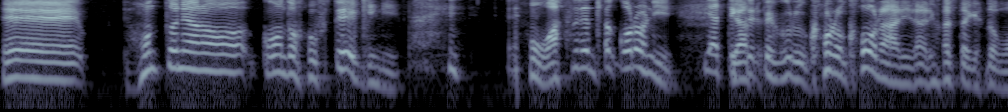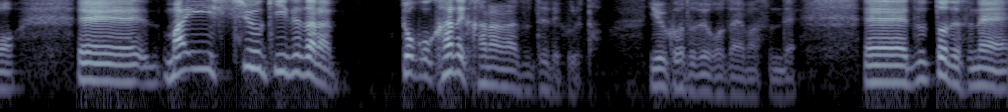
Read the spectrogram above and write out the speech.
えー、本当にあの、今度不定期に、もう忘れた頃にやってくるやってくるこのコーナーになりましたけども、えー、毎週聞いてたら、どこかで必ず出てくると。いうことでございますんで、えーずっとですね、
